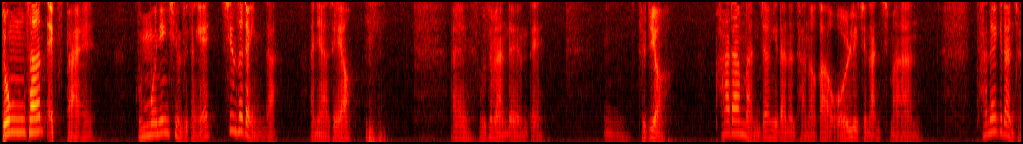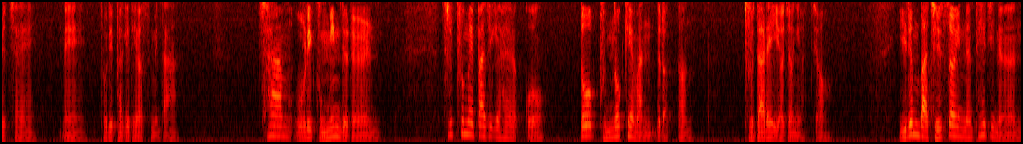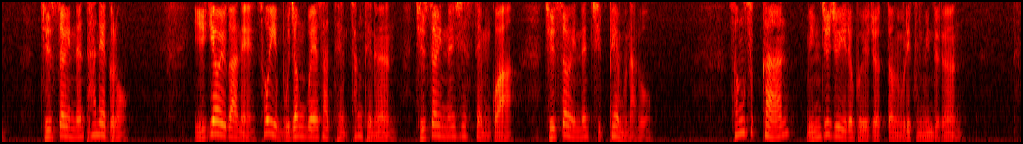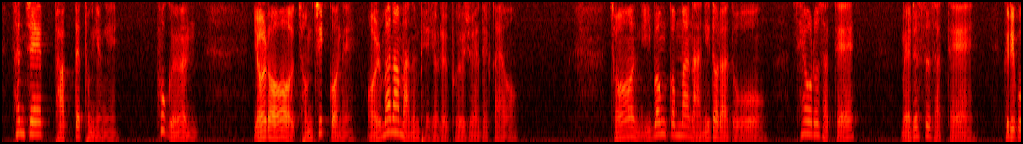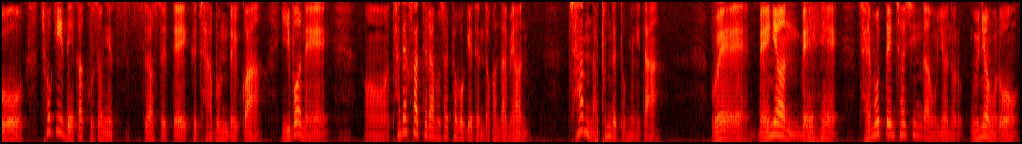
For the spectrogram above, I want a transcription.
부동산 엑스파일 굿모닝 신소장의 신소장입니다. 안녕하세요. 아 웃으면 안 되는데 음, 드디어 파란만장이라는 단어가 어울리진 않지만 탄핵이란 절차에 네, 돌입하게 되었습니다. 참 우리 국민들을 슬픔에 빠지게 하였고 또 분노케 만들었던 두 달의 여정이었죠. 이른바 질서 있는 태지는 질서 있는 탄핵으로 2개월간의 소위 무정부의 사태, 상태는 질서 있는 시스템과 질서 있는 집회 문화로 성숙한 민주주의를 보여줬던 우리 국민들은 현재 박 대통령의 혹은 여러 정치권에 얼마나 많은 배려를 보여줘야 될까요? 전 이번 것만 아니더라도 세월호 사태, 메르스 사태, 그리고 초기 내각 구성했었을 때 그 잡음들과 이번에 어, 탄핵 사태를 한번 살펴보게 된다고 한다면 참 나쁜 대통령이다. 왜 매년 매해 잘못된 처신과 운영으로, 운영으로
